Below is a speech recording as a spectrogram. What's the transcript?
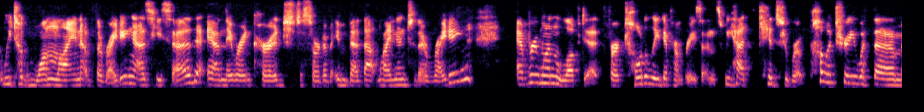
We took one line of the writing, as he said, and they were encouraged to sort of embed that line into their writing. Everyone loved it for totally different reasons. We had kids who wrote poetry with them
